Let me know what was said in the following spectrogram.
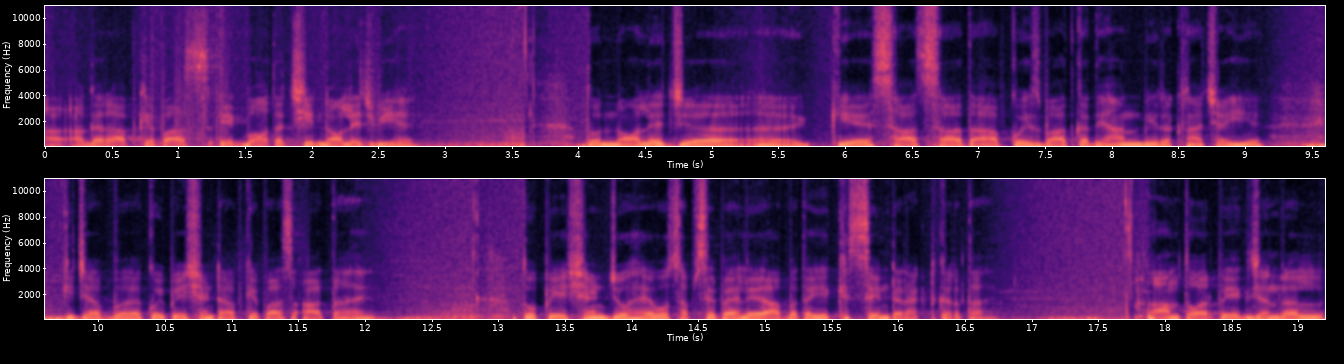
अगर आपके पास एक बहुत अच्छी नॉलेज भी है। तो नॉलेज के साथ साथ आपको इस बात का ध्यान भी रखना चाहिए कि जब कोई पेशेंट आपके पास आता है तो पेशेंट जो है वो सबसे पहले आप बताइए किससे इंटरेक्ट करता है? आमतौर पे एक जनरल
